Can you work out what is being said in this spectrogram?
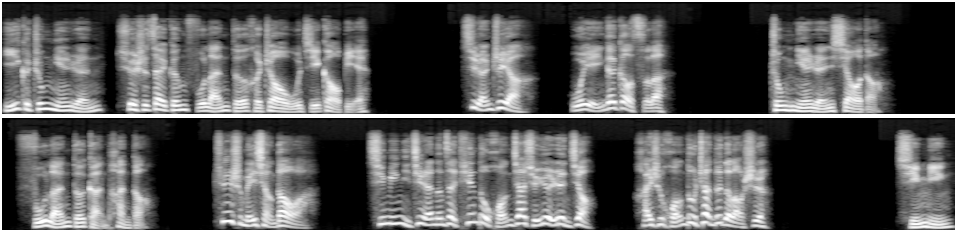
一个中年人却是在跟弗兰德和赵无极告别。既然这样，我也应该告辞了。中年人笑道。弗兰德感叹道：“真是没想到啊，秦明，你竟然能在天斗皇家学院任教，还是黄豆战队的老师。”秦明，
